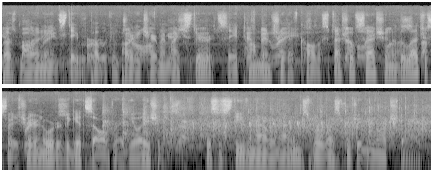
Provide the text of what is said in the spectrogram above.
Both Maloney and state Republican Party Chairman Mike Stewart say Tomblin should have called a special session of the legislature in order to get solid regulations. This is Stephen Allen Adams for West Virginia Watchdog.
